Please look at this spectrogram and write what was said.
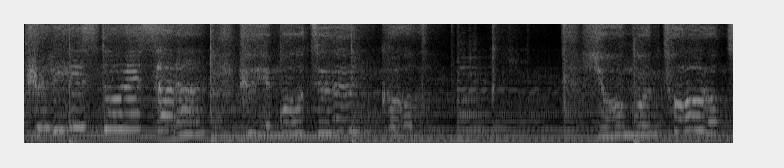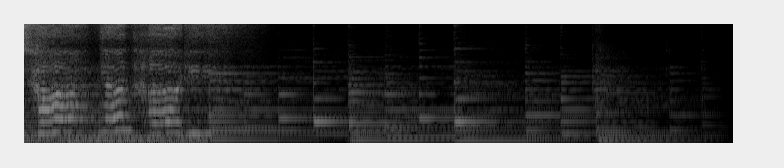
그리스도의 사랑 그의 모든 것 영원토록 찬양하리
